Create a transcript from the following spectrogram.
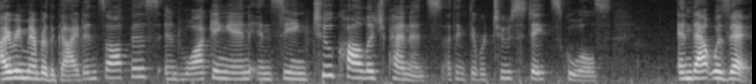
I remember the guidance office and walking in and seeing two college pennants. I think there were two state schools. And that was it.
